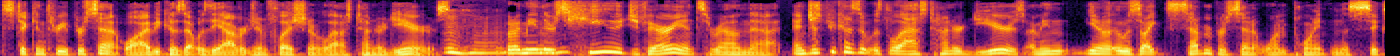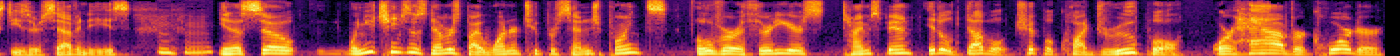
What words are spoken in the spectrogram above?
stick in three percent. Why? Because that was the average inflation of the last hundred years. Mm-hmm. But I mean, mm-hmm. there's huge variance around that. And just because it was the last hundred years, I mean, you know, it was like seven percent at one point in the 60s or 70s. Mm-hmm. You know, so when you change those numbers by one or two percentage points over a 30 years time span, it'll double, triple, quadruple or have or quarter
